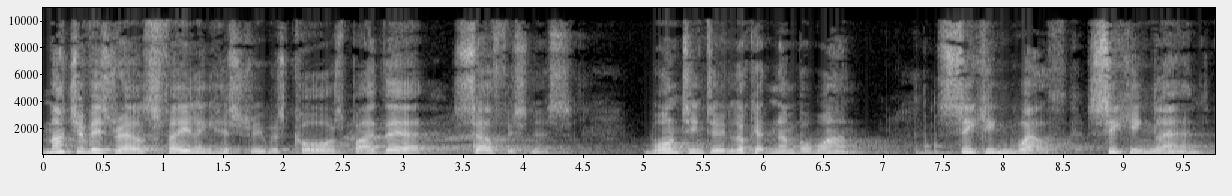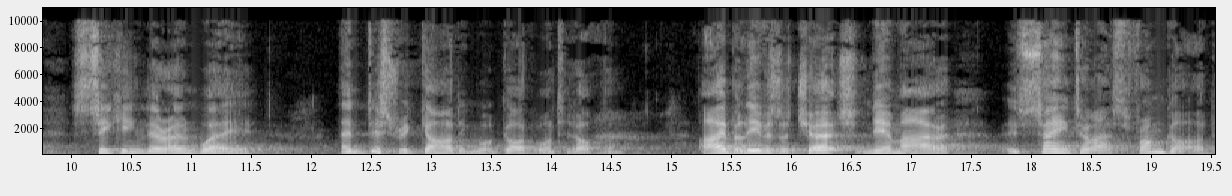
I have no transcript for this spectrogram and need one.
Much of Israel's failing history was caused by their selfishness, wanting to look at number one, seeking wealth, seeking land, seeking their own way, and disregarding what God wanted of them. I believe as a church, Nehemiah is saying to us from God,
